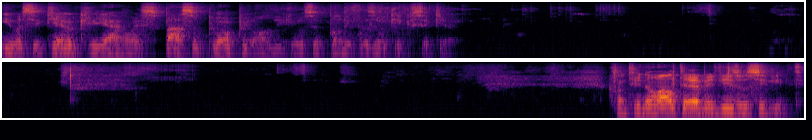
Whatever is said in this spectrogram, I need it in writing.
E você quer criar um espaço próprio onde que você pode fazer o que, que você quer. Continua o Alter e diz o seguinte.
